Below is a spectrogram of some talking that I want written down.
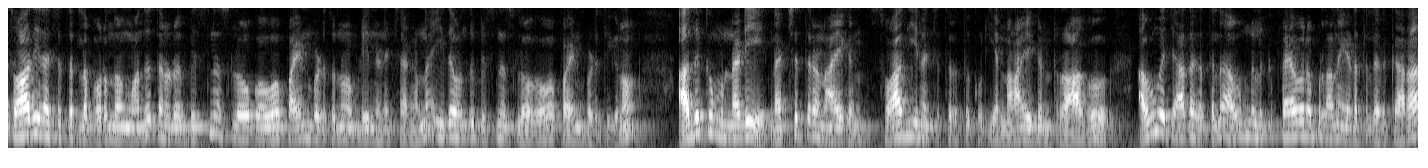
சுவாதி நட்சத்திரத்தில் பிறந்தவங்க வந்து தன்னோட பிஸ்னஸ் லோகோவை பயன்படுத்தணும் அப்படின்னு நினச்சாங்கன்னா இதை வந்து பிஸ்னஸ் லோகோவை பயன்படுத்திக்கணும். அதுக்கு முன்னாடி நட்சத்திர நாயகன் சுவாதி நட்சத்திரத்துக்குரிய நாயகன் ராகு அவங்க ஜாதகத்தில் அவங்களுக்கு ஃபேவரபுளான இடத்துல இருக்காரா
